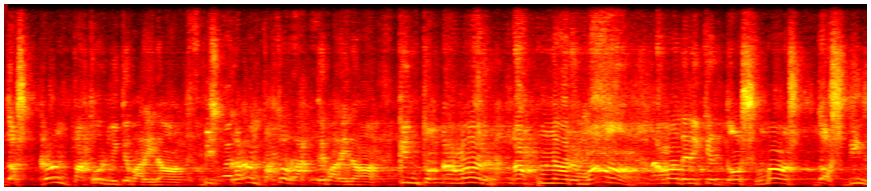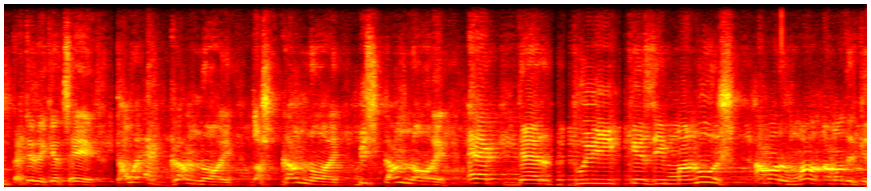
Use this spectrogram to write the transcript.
দশ গ্রাম পাথর নিতে পারি না। বিশ গ্রাম পাথর রাখতে পারি না। কিন্তু আমার, আপনার মা আমাদেরকে দশ মাস, দশ দিন পেটে রেখেছে। তাও এক গ্রাম নয়, দশ গ্রাম নয়, বিশ গ্রাম নয়, এক, দেড়, দুই কেজি মানুষ আমার মা আমাদেরকে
